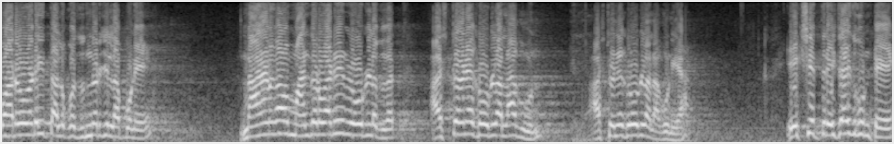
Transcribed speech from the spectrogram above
वारोवाडी तालुका जुन्नर जिल्हा पुणे. नारायणगाव मांजरवाडी रोड लगत अष्टविनायक रोडला लागून अष्टवण्याक रोडला लागून या. एकशे त्रेचाळीस गुंठे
